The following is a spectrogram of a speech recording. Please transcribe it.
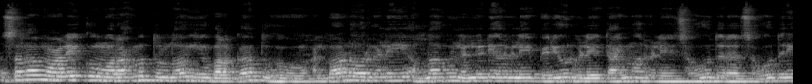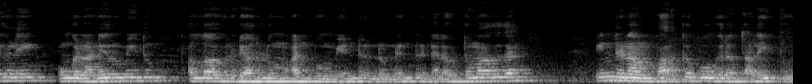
அஸ்ஸலாமு அலைக்கும் வரஹ்மத்துல்லாஹி வபரகாத்துஹு அன்பானவர்களே அல்லாஹ்வின் நல்லடியார்களே பெரியோர்களே தாய்மார்களே சகோதர சகோதரிகளே உங்கள் அனைவரும் மீதும் அல்லாஹ்வினுடைய அருளும் அன்பும் என்றென்றும் நின்று நிலவட்டமாகுக இன்று நாம் பார்க்க போகிற தலைப்பு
